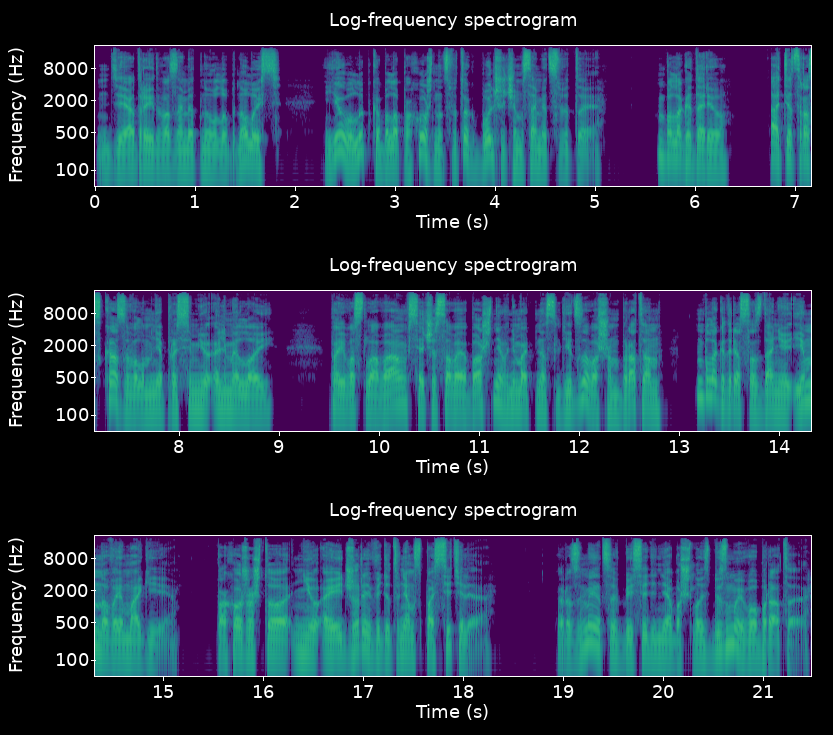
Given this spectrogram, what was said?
Диадра едва заметно улыбнулась. Её улыбка была похожа на цветок больше, чем сами цветы. «Благодарю. Отец рассказывал мне про семью Эльмелой. По его словам, вся часовая башня внимательно следит за вашим братом, благодаря созданию им новой магии. Похоже, что Нью-Эйджеры видят в нем спасителя. Разумеется, в беседе не обошлось без моего брата.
